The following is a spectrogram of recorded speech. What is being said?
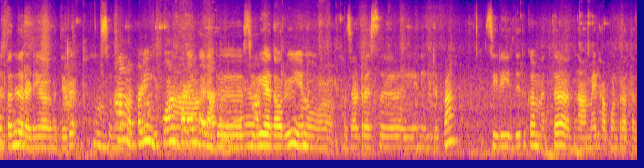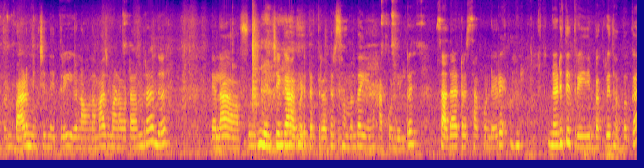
ಅಂತಂದು ರೆಡಿ ಆಗತ್ತೀವಿ ಇದು ಸಿರಿ ಅದಾವ್ರಿ. ಏನು ಹೊಸ ಡ್ರೆಸ್ ಏನಿಲ್ರಿಪ್ಪ. ಸಿರಿ ಇದ್ದಿದ್ದಕ್ಕೆ ಮತ್ತು ಅದನ್ನ ಆಮೇಲೆ ಹಾಕೊಂಡ್ರ ಅಂತಂದು ಭಾಳ ಮಿಂಚಿನ ಐತ್ರಿ ಈಗ ನಾವು ನಮಾಜ್ ಮಾಡೋಟ ಅಂದ್ರೆ ಅದು ಎಲ್ಲ ಫುಲ್ ಮಿಂಚಿಂಗ ಆಗ್ಬಿಡ್ತೈತ್ರಿ. ಅದ್ರ ಸಂಬಂಧ ಏನು ಹಾಕೊಂಡಿಲ್ರಿ? ಸಾದಾ ಡ್ರೆಸ್ ಹಾಕೊಂಡೇವ್ರಿ. ನಡಿತೈತ್ರಿ ಈ ಬಕ್ರೀದ್ ಹಬ್ಬಕ್ಕೆ.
